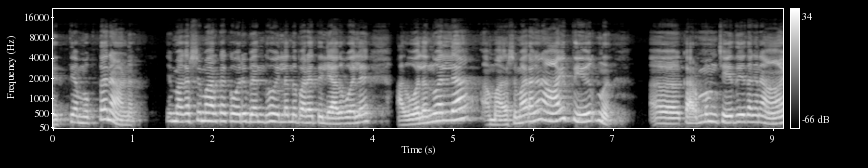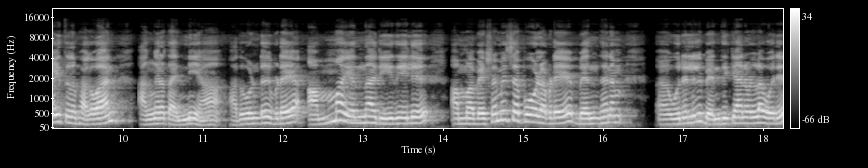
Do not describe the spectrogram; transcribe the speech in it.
നിത്യമുക്തനാണ്. ഈ മഹർഷിമാർക്കൊക്കെ ഒരു ബന്ധവും ഇല്ലെന്ന് പറയത്തില്ല? അതുപോലെ അതുപോലൊന്നുമല്ല മഹർഷിമാർ അങ്ങനെ ആയിത്തീർന്ന്. കർമ്മം ചെയ്ത് ചെയ്ത് അങ്ങനെ ആയിത്തീർന്ന്. ഭഗവാൻ അങ്ങനെ തന്നെയാണ് അതുകൊണ്ട് ഇവിടെ അമ്മ എന്ന രീതിയിൽ അമ്മ വിഷമിച്ചപ്പോൾ അവിടെ ബന്ധനം ഉരലിൽ ബന്ധിക്കാനുള്ള ഒരു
